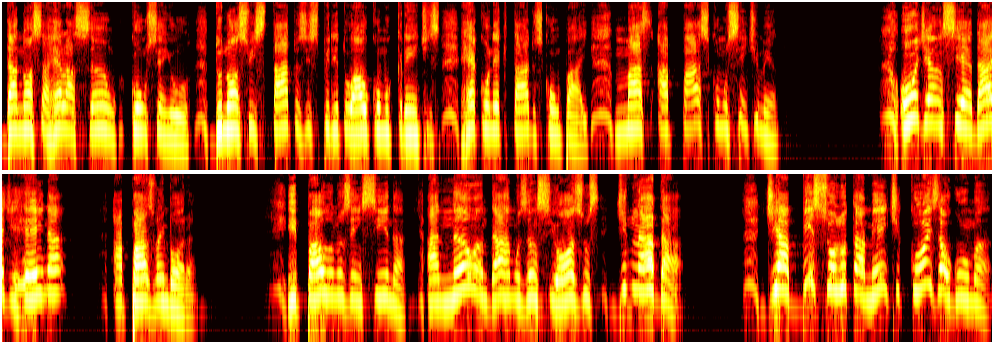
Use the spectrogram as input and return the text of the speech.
da nossa relação com o Senhor, do nosso status espiritual como crentes, reconectados com o Pai, mas a paz como sentimento. Onde a ansiedade reina, a paz vai embora. E Paulo nos ensina a não andarmos ansiosos de nada, de absolutamente coisa alguma.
